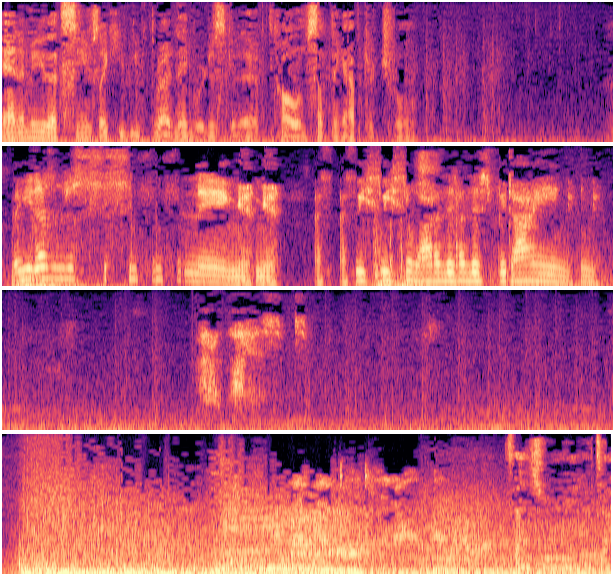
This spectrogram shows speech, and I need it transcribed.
enemy that seems like he'd be threatening, we're just gonna call him something after Troll. But he doesn't just sing. I, I we we still out of this out of this bit dying. That's where it's at.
